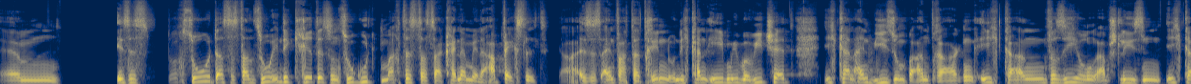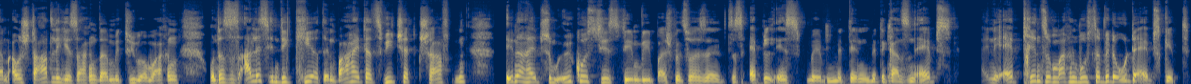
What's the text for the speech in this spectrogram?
ähm, ist es doch so, dass es dann so integriert ist und so gut gemacht ist, dass da keiner mehr abwechselt. Ja, es ist einfach da drin und ich kann eben über WeChat, ich kann ein Visum beantragen, ich kann Versicherung abschließen, ich kann auch staatliche Sachen damit drüber machen und das ist alles integriert. In Wahrheit hat WeChat geschafft, innerhalb einem Ökosystem, wie beispielsweise das Apple ist mit, mit, den, mit den ganzen Apps, eine App drin zu machen, wo es dann wieder Unter-Apps gibt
